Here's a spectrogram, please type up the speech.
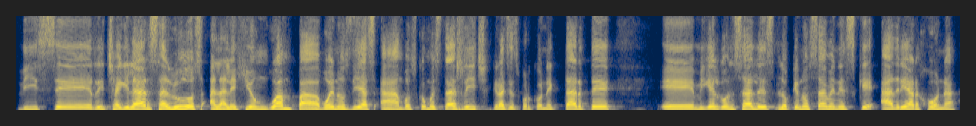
Dice Rich Aguilar, saludos a la Legión Guampa. Buenos días a ambos. ¿Cómo estás, Rich? Gracias por conectarte. Eh, Miguel González, lo que no saben es que Adri Arjona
